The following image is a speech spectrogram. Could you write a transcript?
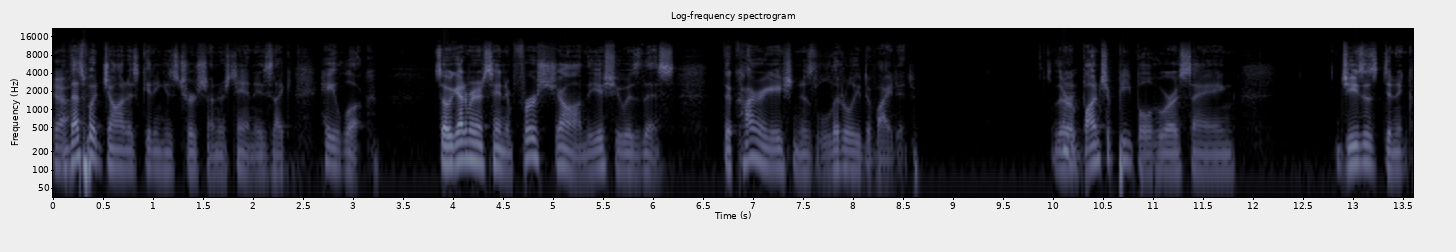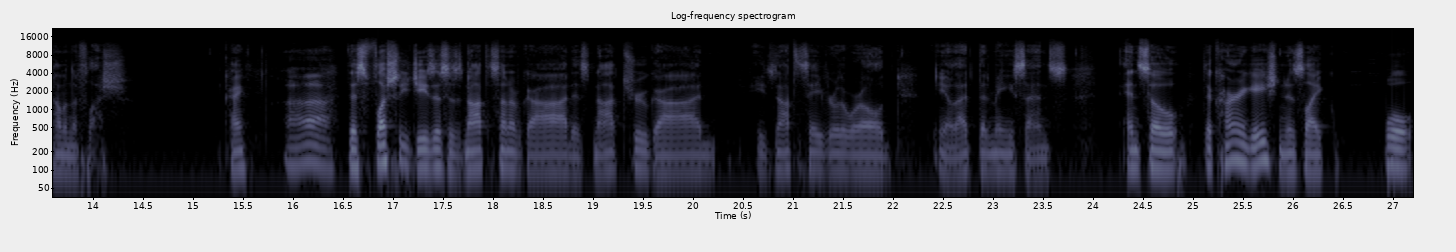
Yeah. And that's what John is getting his church to understand. He's like, hey, look. So we got to understand in First John, the issue is this: the congregation is literally divided. There are a bunch of people who are saying Jesus didn't come in the flesh. Okay, Ah, this fleshly Jesus is not the Son of God. It's not true God. He's not the Savior of the world. You know that doesn't make any sense. And so the congregation is like, well,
